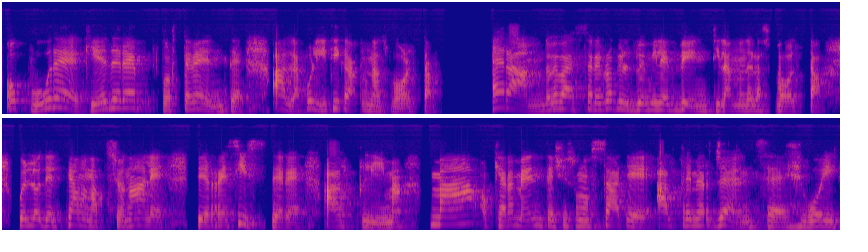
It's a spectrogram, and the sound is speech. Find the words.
oppure chiedere fortemente alla politica una svolta. Era, doveva essere proprio il 2020 l'anno della svolta, quello del piano nazionale per resistere al clima, ma chiaramente ci sono state altre emergenze, voi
